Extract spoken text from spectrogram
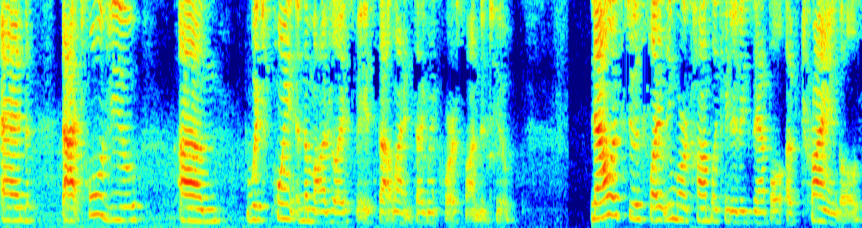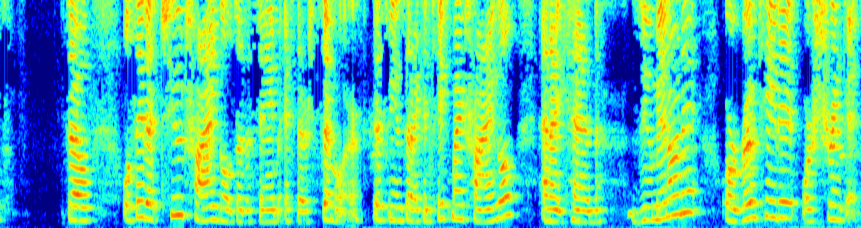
and that told you um, which point in the moduli space that line segment corresponded to. Now let's do a slightly more complicated example of triangles. So we'll say that two triangles are the same if they're similar. This means that I can take my triangle and I can zoom in on it or rotate it or shrink it.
